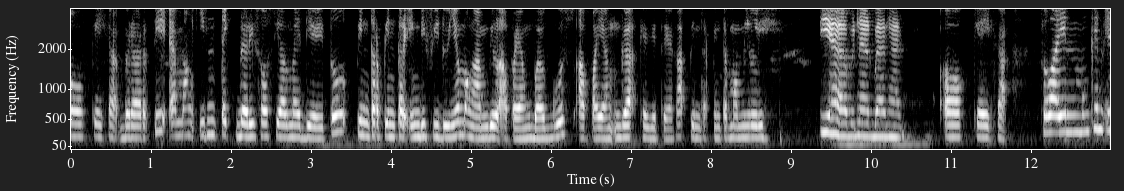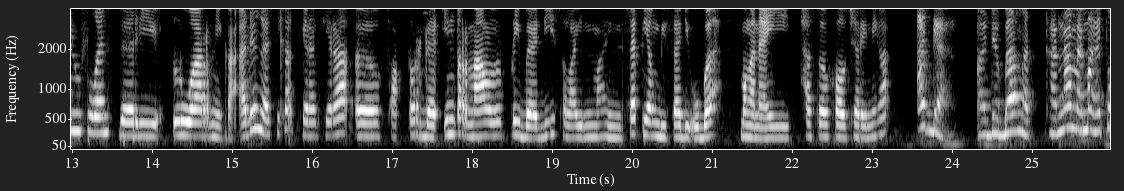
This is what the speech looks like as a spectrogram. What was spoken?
Oke Kak, berarti emang intake dari sosial media itu pinter-pinter individunya mengambil apa yang bagus, apa yang enggak kayak gitu ya Kak, pinter-pinter memilih. Iya, benar banget. Oke Kak, selain mungkin influence dari luar nih Kak, ada nggak sih Kak kira-kira uh, faktor internal pribadi selain mindset yang bisa diubah mengenai hustle culture ini Kak? Ada, ada banget, karena memang itu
